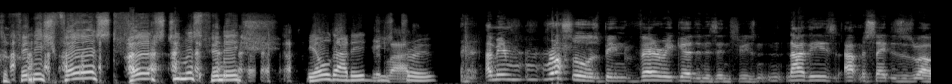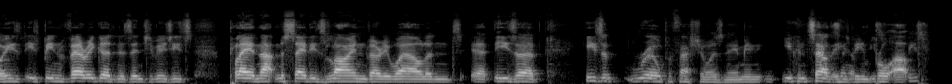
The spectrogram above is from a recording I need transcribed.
to finish first, first you must finish. The old adage Good is lad. true. I mean, Russell has been very good in his interviews. Now that he's at Mercedes as well, he's he's been very good in his interviews. He's playing that Mercedes line very well, and uh, he's a he's a real professional, isn't he? I mean, you can tell that he's been brought up. He's,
